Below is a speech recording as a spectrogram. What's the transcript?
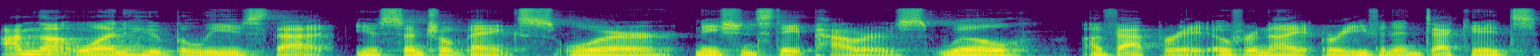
I'm not one who believes that you know, central banks or nation state powers will evaporate overnight or even in decades.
